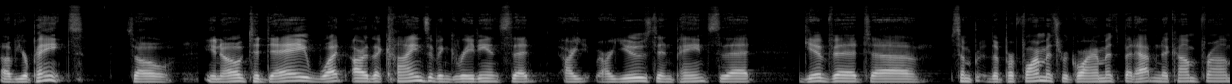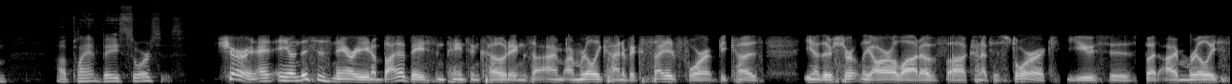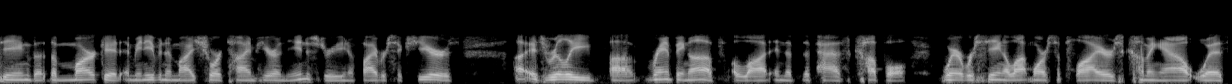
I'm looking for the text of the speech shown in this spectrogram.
of your paints. So, you know, today, what are the kinds of ingredients that are, are used in paints that give it uh, some the performance requirements, but happen to come from uh, plant based sources? Sure, and, and, you know this is an area, you know, bio-based in paints and coatings. I'm I'm really kind of excited for it because you know there certainly are a lot of uh, kind of historic uses, but I'm really seeing that the market. I mean, even in my short time here in the industry, you know, five or six years, uh, it's really uh, ramping up a lot in the the past couple, where we're seeing a lot more suppliers coming out with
